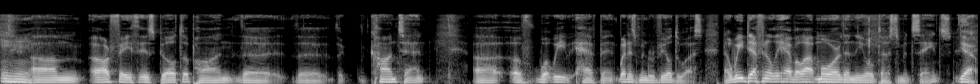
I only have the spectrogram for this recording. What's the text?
Um, our faith is built upon the the, the content uh, of what we have been what has been revealed to us. Now we definitely have a lot more than the Old Testament saints. Yeah.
